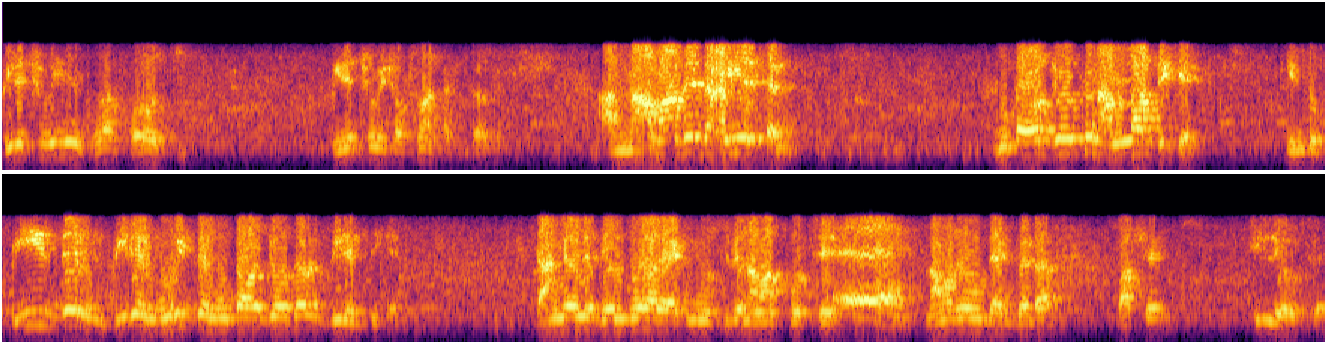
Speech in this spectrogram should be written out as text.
পীরের ছবি নিয়ে ঘোরা খরচ পীরের ছবি সবসময় থাকতে হবে। আর নামাজে দাঁড়িয়েছেন, মোতাবজ্জ হচ্ছেন আল্লাহর দিকে। কিন্তু পীরদের, পীরের মুড়িদের মোতাবজ্জ হতে হবে পীরের দিকে। টাঙ্গাইলে দেলদুয়ারে এক মসজিদে নামাজ পড়ছে, নামাজের মধ্যে এক বেটা পাশে চিল্লে উঠছে।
